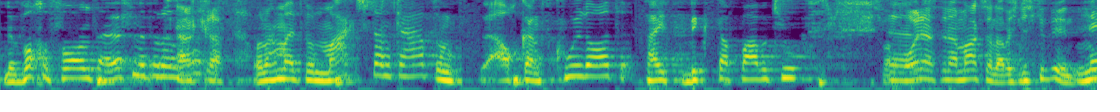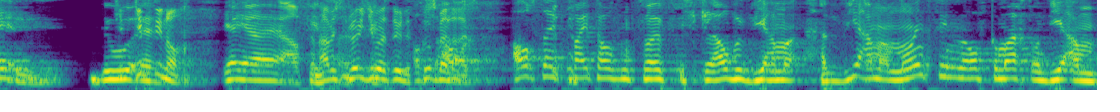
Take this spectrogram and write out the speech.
eine Woche vor uns eröffnet oder so. Ah, krass. Und haben halt so einen Marktstand gehabt und auch ganz cool dort. Das heißt Big Stuff Barbecue. Ich war vorhin erst in der Markthalle, habe ich nicht gesehen. Nee. Du, Gibt- gibt's die noch? Ja, ja, ja. Auf jeden hab ich wirklich übersehen, es tut auch, mir leid. Auch seit 2012. Ich glaube, wir haben, also wir haben am 19. aufgemacht und die am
